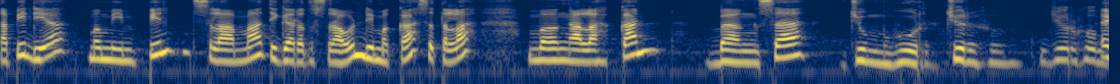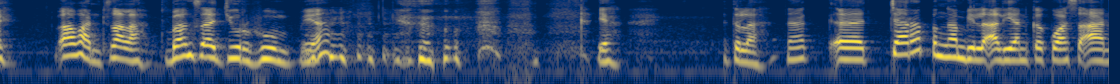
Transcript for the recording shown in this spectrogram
tapi dia memimpin selama 300 tahun di Mekah setelah mengalahkan bangsa Jumhur. Jurhum. Jurhum. Eh, lawan salah, bangsa Jurhum ya. ya. Itulah. Nah, eh, cara pengambil alian kekuasaan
